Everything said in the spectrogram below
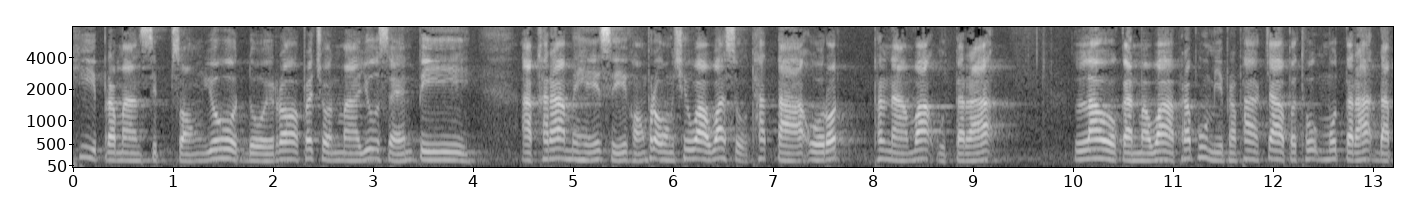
ที่ประมาณ 12 โยชน์โดยรอบพระชนมายุแสนปี อัครมเหสีของพระองค์ชื่อว่าวสุทัตตาโอรสพระนามว่าอุตระ เล่ากันมาว่าพระผู้มีพระภาคเจ้าปทุมุตระดับ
